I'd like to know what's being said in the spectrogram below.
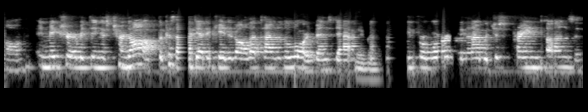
phone, and make sure everything is turned off because I dedicated all that time to the Lord. Ben's dad Amen. for work, and I would just pray in tongues and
